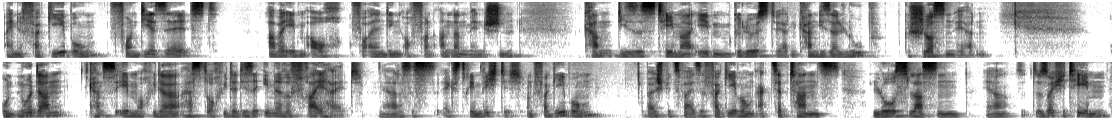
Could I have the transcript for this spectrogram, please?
eine Vergebung von dir selbst, aber eben auch vor allen Dingen auch von anderen Menschen, kann dieses Thema eben gelöst werden, kann dieser Loop geschlossen werden. Und nur dann kannst du eben auch wieder, hast du auch wieder diese innere Freiheit. Ja, das ist extrem wichtig. Und Vergebung Beispielsweise Vergebung, Akzeptanz, Loslassen, ja, solche Themen,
